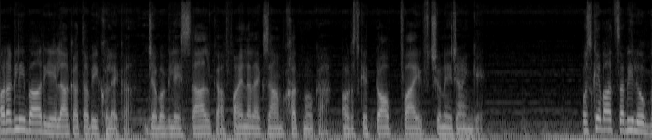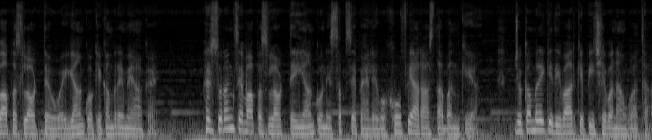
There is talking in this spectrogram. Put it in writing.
और अगली बार ये इलाका तभी खुलेगा जब अगले साल का फाइनल एग्ज़ाम खत्म होगा और उसके टॉप फाइव चुने जाएँगे। उसके बाद सभी लोग वापस लौटते हुए यांको के कमरे में आ गए। फिर सुरंग से वापस लौटते यांको ने सबसे पहले वो खुफिया रास्ता बंद किया, जो कमरे की दीवार के पीछे बना हुआ था।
